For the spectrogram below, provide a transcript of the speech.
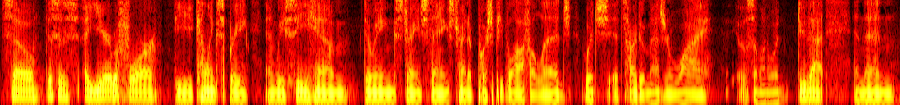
So this is a year before the killing spree, and we see him doing strange things, trying to push people off a ledge, which it's hard to imagine why someone would do that. And then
